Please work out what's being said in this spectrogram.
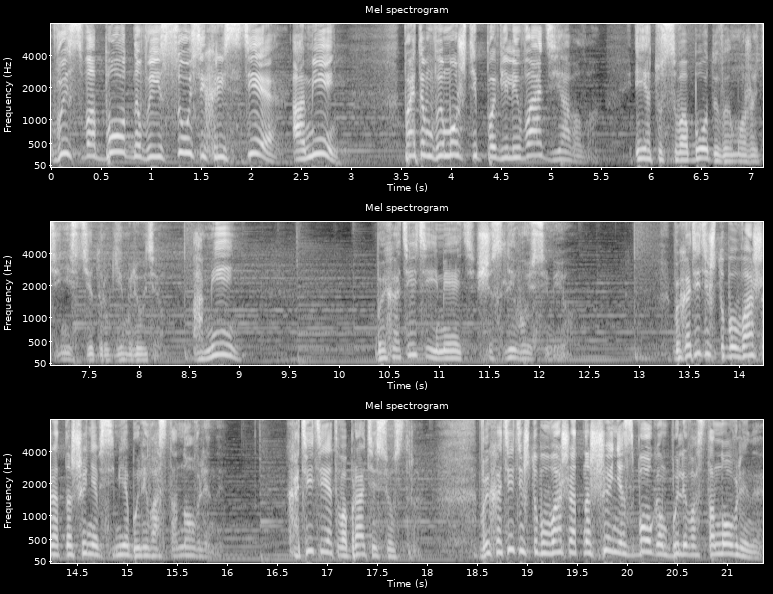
Вы свободны в Иисусе Христе. Аминь. Поэтому вы можете повелевать дьяволу. И эту свободу вы можете нести другим людям. Аминь. Вы хотите иметь счастливую семью? Вы хотите, чтобы ваши отношения в семье были восстановлены? Хотите этого, братья и сестры? Вы хотите, чтобы ваши отношения с Богом были восстановлены?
